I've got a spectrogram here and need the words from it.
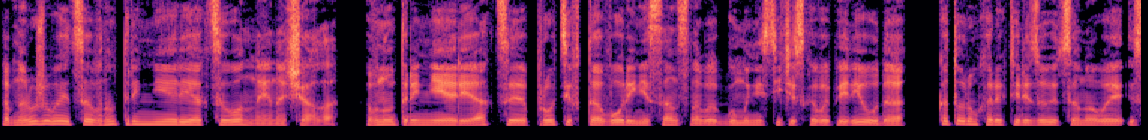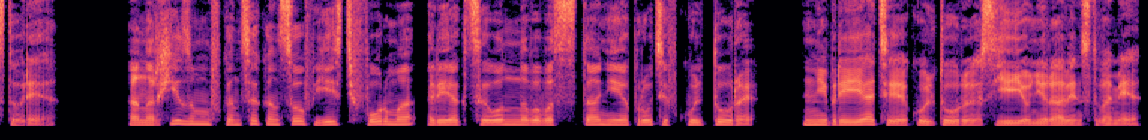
обнаруживается внутреннее реакционное начало, внутренняя реакция против того ренессансного гуманистического периода, которым характеризуется новая история. Анархизм, в конце концов, есть форма реакционного восстания против культуры, неприятие культуры с ее неравенствами,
